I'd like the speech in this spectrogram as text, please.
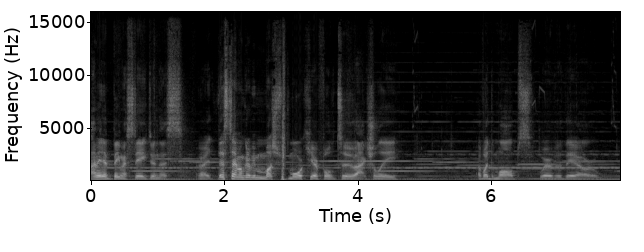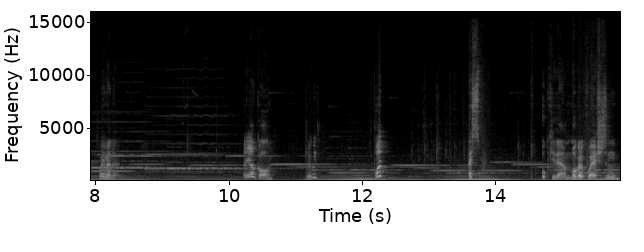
I made a big mistake doing this. Alright, this time I'm going to be much more careful to actually avoid the mobs, wherever they are. Wait a minute. Are you all gone? We... I. okay then, I'm not gonna question.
